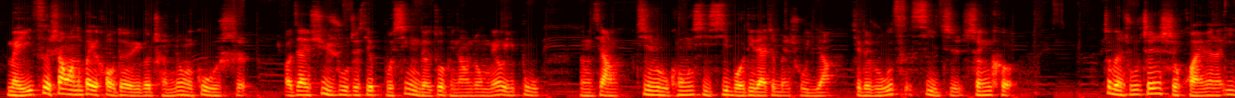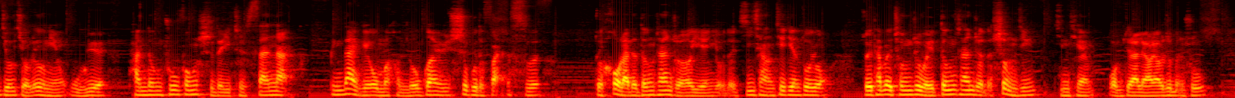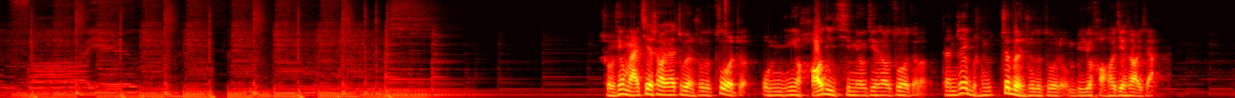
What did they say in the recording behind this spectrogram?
每一次伤亡的背后都有一个沉重的故事，而在叙述这些不幸的作品当中，没有一部能像《进入空气稀薄地带》这本书一样写得如此细致深刻。这本书真实还原了1996年5月攀登珠峰时的一次灾难，并带给我们很多关于事故的反思，对后来的登山者而言有着极强借鉴作用，所以它被称之为登山者的圣经。今天我们就来聊聊这本书。首先，我们来介绍一下这本书的作者。我们已经有好几期没有介绍作者了，但这本书这本书的作者我们必须好好介绍一下。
